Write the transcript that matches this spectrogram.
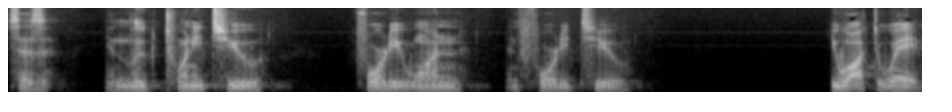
He says in Luke 22, 41 and 42. He walked away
